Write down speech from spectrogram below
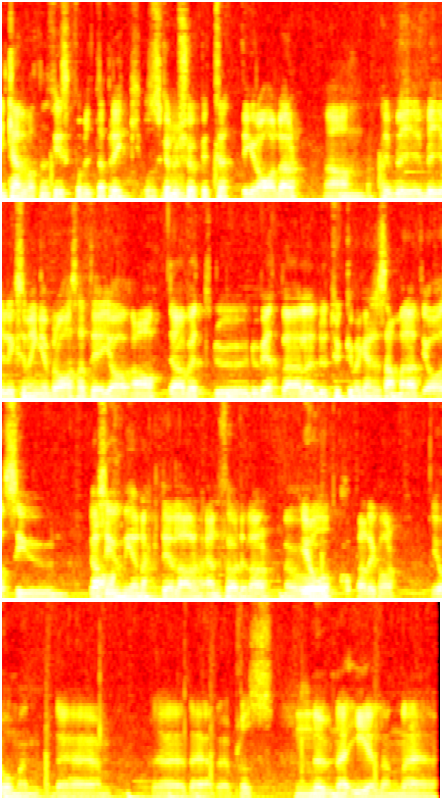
en kallvattensfisk får vita prick och så ska Mm. du köpa i 30 grader. Ja. Det blir, blir ju liksom inget bra så att det, jag, ja, jag vet du, du vet eller du tycker väl kanske samma där att jag ser ju. Jag Ja. ser ju mer nackdelar än fördelar med att vara ihopkopplade kvar. Jo, men det, det, det är det. Plus Mm. nu när elen är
